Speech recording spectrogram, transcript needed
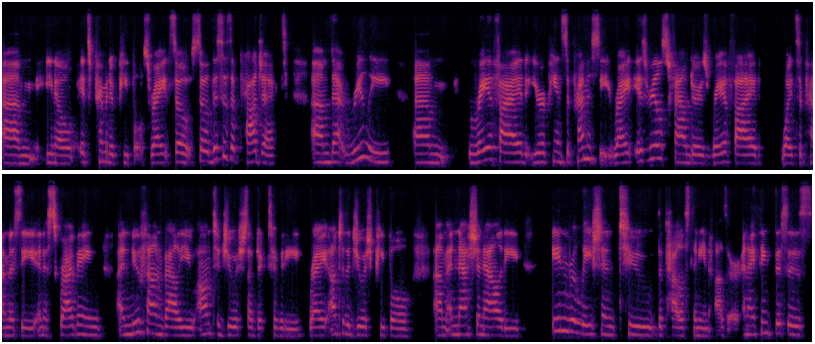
um, you know its primitive peoples right? So so this is a project um, that really um, reified european supremacy right? Israel's founders reified white supremacy and ascribing a newfound value onto jewish subjectivity right? Onto the jewish people um, and nationality in relation to the palestinian other. And i think this is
